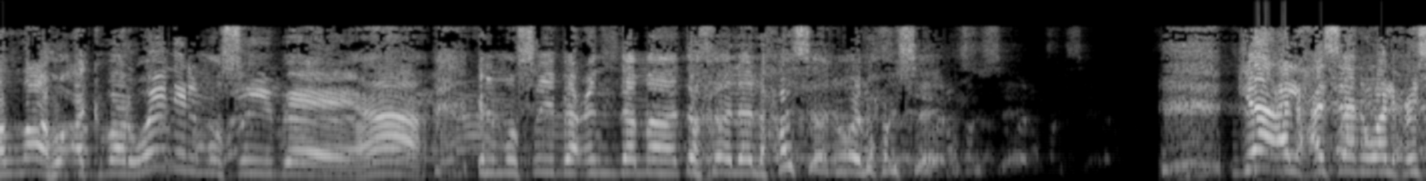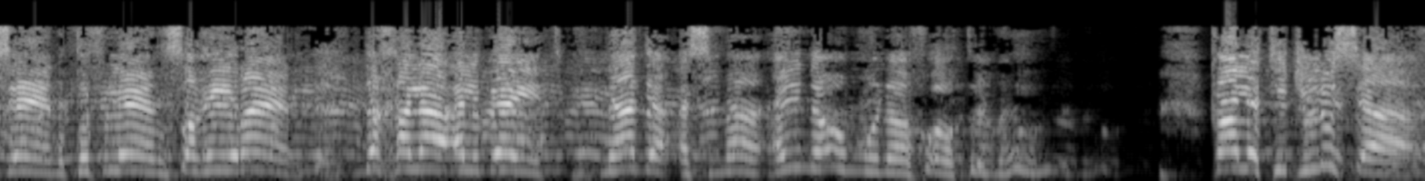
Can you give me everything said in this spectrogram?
الله أكبر. وين المصيبة؟ ها المصيبة عندما دخل الحسن والحسين. جاء الحسن والحسين طفلين صغيرين دخلا البيت نادى أسماء أين أمنا فاطمة؟ قالت اجلسا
